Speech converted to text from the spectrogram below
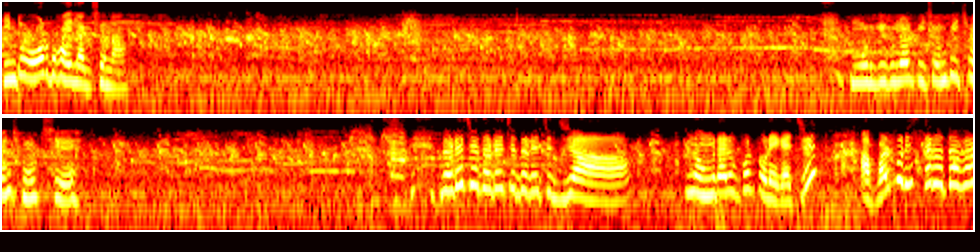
কিন্তু ওর ভয় লাগছে না। মুরগিগুলোর পিছন পিছন ছুটছে। ধরেছে ধরেছে ধরেছে, যা। নোংরার উপর পড়ে গেছে। আবার পরিষ্কার হতে হবে।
